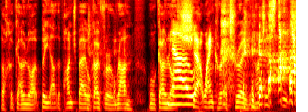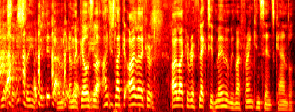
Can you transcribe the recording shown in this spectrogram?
like I go like beat up the punch bag or go for a run or go and like No. shout wanker at a tree. And I just it lets that steam. I just did that And, and the girls actually, are like, I just like it. I like a, I like a reflective moment with my frankincense candle.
